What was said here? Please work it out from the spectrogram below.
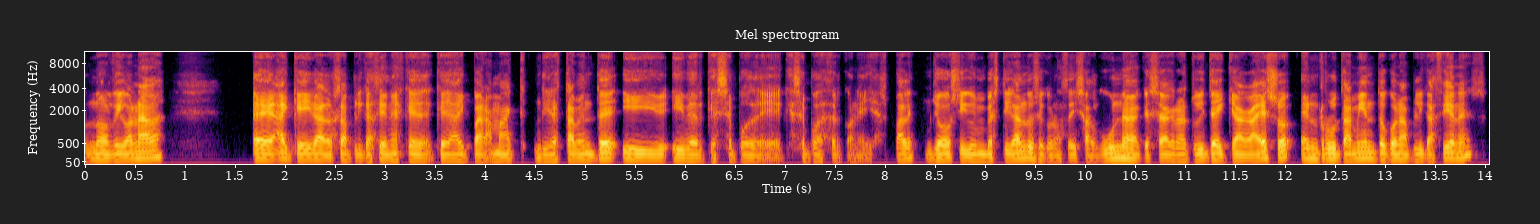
no os digo nada. Eh, hay que ir a las aplicaciones que, hay para Mac directamente y, ver qué se, puede, qué se puede hacer con ellas, ¿vale? Yo sigo investigando si conocéis alguna que sea gratuita y que haga eso, enrutamiento con aplicaciones,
